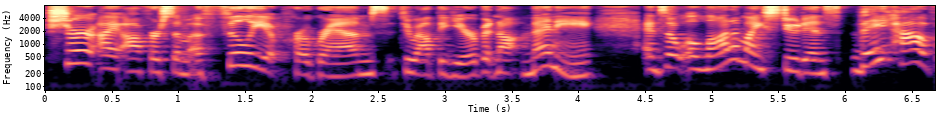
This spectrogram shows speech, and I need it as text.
Sure, I offer some affiliate programs throughout the year, but not many. And so a lot of my students, they have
